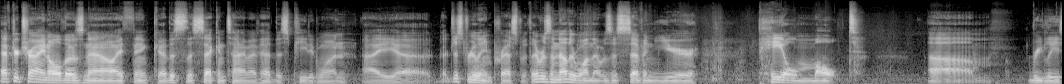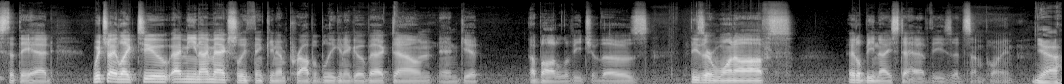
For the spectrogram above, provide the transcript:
after trying all those now, I think uh, this is the second time I've had this peated one. I uh, I'm just really impressed with. There was another one that was a seven year pale malt um, release that they had, which I like too. I mean, I'm actually thinking I'm probably gonna go back down and get a bottle of each of those. These are one offs. It'll be nice to have these at some point. Yeah.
